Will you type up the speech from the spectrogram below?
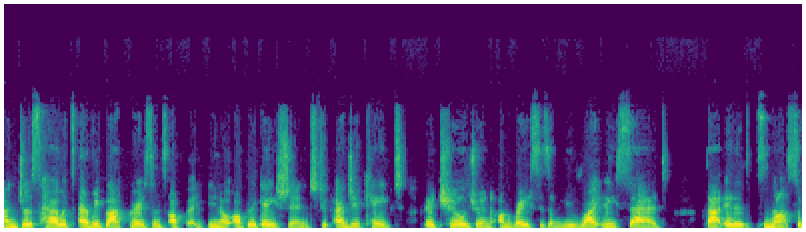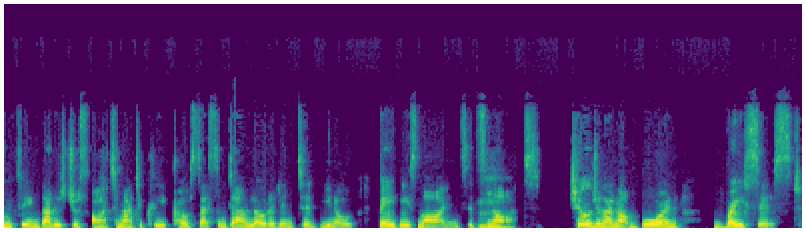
and just how it's every black person's up, you know obligation to educate their children on racism. You rightly said that it is not something that is just automatically processed and downloaded into you know babies minds. It's Mhm. not. Children are not born racist.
